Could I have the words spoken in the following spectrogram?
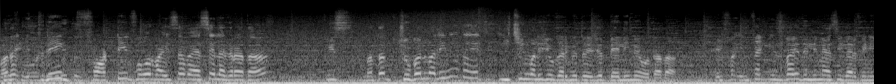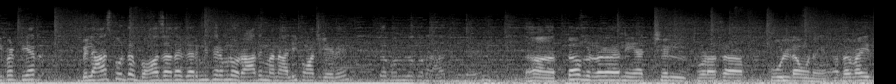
मतलब इतनी फोर्टी फोर भाई साहब ऐसे लग रहा था इस मतलब चुभन वाली नहीं तो एक ईचिंग वाली जो गर्मी तो जो दिल्ली में होता था। इनफैक्ट इस बार दिल्ली में ऐसी गर्मी नहीं बट यार बिलासपुर तक बहुत ज़्यादा गर्मी फिर हम लोग रात में मनाली पहुँच गए थे। तब हम लोग मिले। हाँ तब लगा नहीं यार चिल थोड़ा सा कूल डाउन है। अदरवाइज़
